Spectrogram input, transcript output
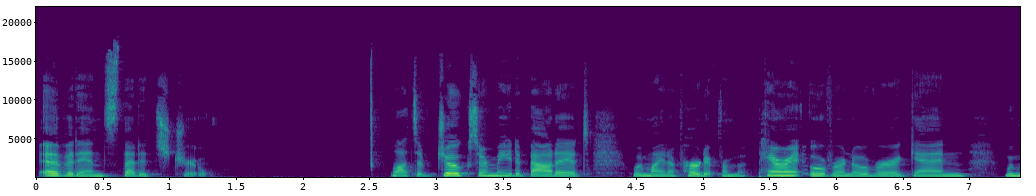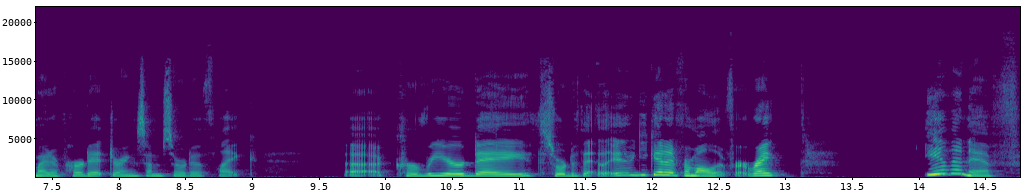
evidence that it's true. Lots of jokes are made about it. We might have heard it from a parent over and over again. We might have heard it during some sort of like uh, career day sort of thing. You get it from all over, right? Even if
